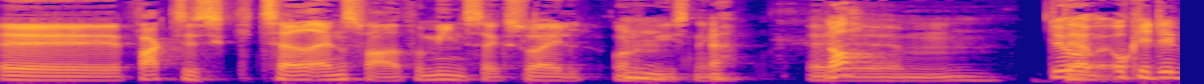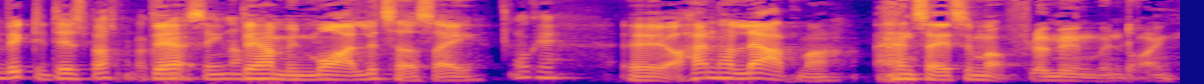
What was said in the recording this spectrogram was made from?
øh, faktisk taget ansvaret for min seksuel undervisning. Mm, ja. Nå. Øhm, Det var, okay, det er vigtigt. Det er et spørgsmål, der kommer det, senere. det har min mor aldrig taget sig af. Okay. Øh, og han har lært mig, han sagde til mig, Flemming, min dreng,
